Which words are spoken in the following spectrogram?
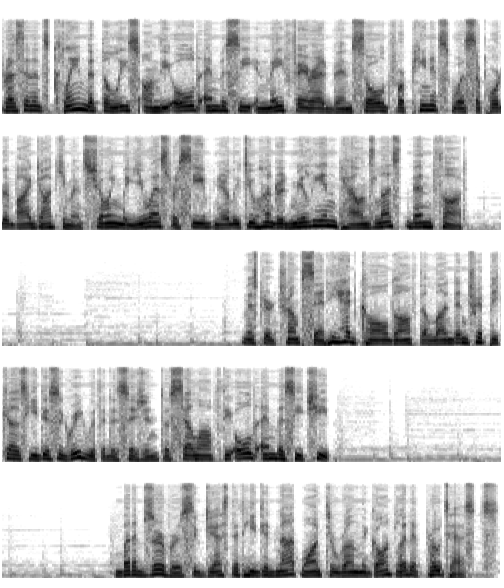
President's claim that the lease on the old embassy in Mayfair had been sold for peanuts was supported by documents showing the US received nearly £200 million less than thought. Mr Trump said he had called off the London trip because he disagreed with the decision to sell off the old embassy cheap. But observers suggest that he did not want to run the gauntlet of protests.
